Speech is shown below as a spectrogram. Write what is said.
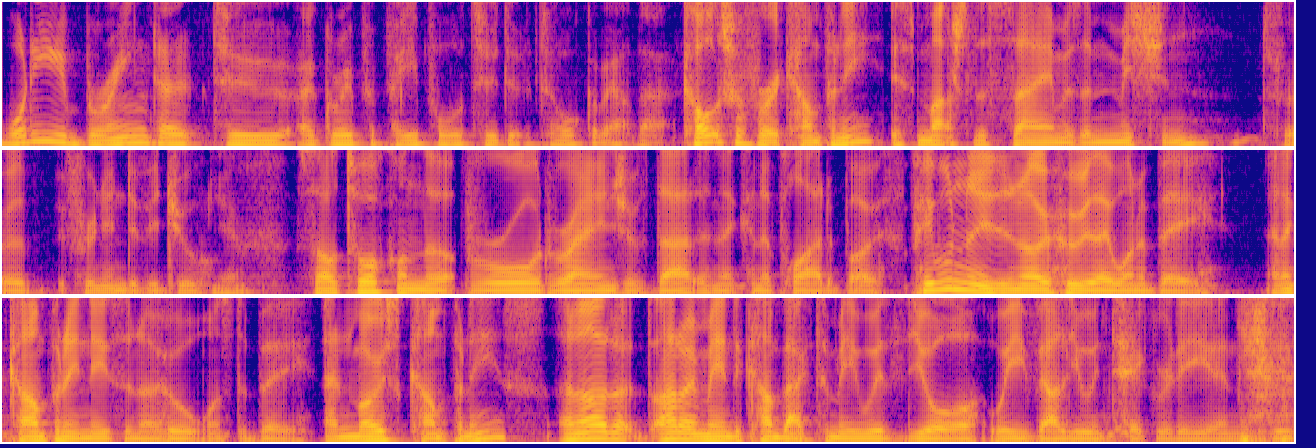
What do you bring to, to a group of people to, to talk about that? Culture for a company is much the same as a mission for for an individual. Yeah. So I'll talk on the broad range of that, and that can apply to both. People need to know who they want to be. And a company needs to know who it wants to be. And most companies, and I don't, I don't mean to come back to me with your, we value integrity and di-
